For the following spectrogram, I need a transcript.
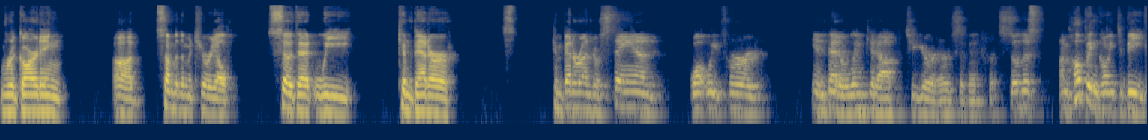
regarding uh, some of the material so that we can better can better understand what we've heard and better link it up to your areas of interest. So this, I'm hoping, going to be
